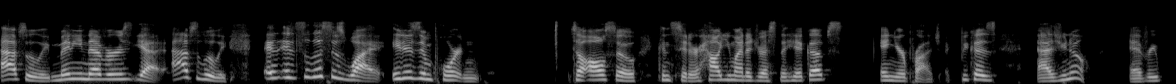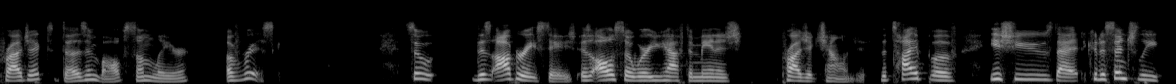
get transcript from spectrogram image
absolutely many nevers yeah absolutely and, and so this is why it is important to also consider how you might address the hiccups in your project because as you know every project does involve some layer of risk so this operate stage is also where you have to manage project challenges, the type of issues that could essentially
